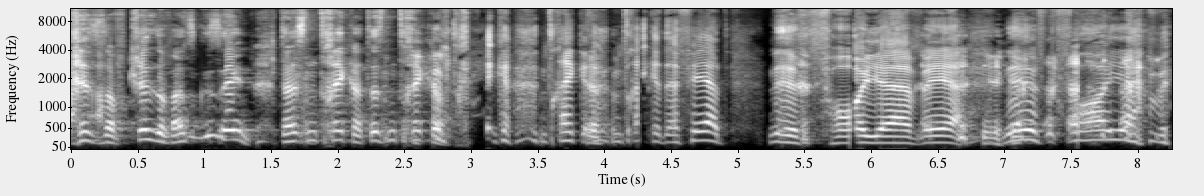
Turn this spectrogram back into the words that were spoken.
Christoph, Christoph, hast du gesehen? Da ist ein Trecker, das ist ein Trecker. Ein Trecker, ein Trecker, ein Trecker, der fährt. Eine Feuerwehr, eine Feuerwehr.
